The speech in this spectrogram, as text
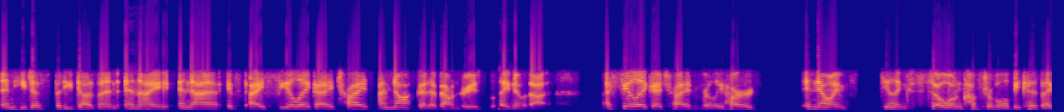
and he just but he doesn't. And i and i if i feel like i tried i'm not good at boundaries. I know that. I feel like i tried really hard and now i'm feeling so uncomfortable because i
